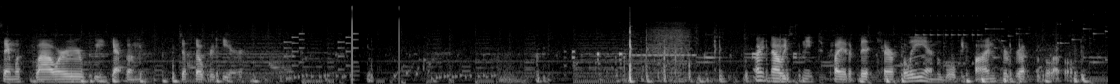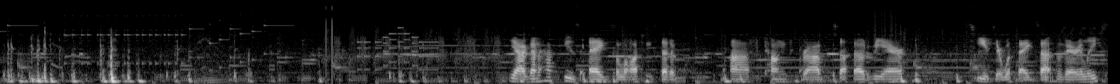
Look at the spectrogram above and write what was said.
same with flower, we get them just over here. Right now we just need to play it a bit carefully and we'll be fine for the rest of the level. Yeah, I'm gonna have to use eggs a lot instead of uh, tongue to grab stuff out of the air. It's easier with eggs at the very least.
